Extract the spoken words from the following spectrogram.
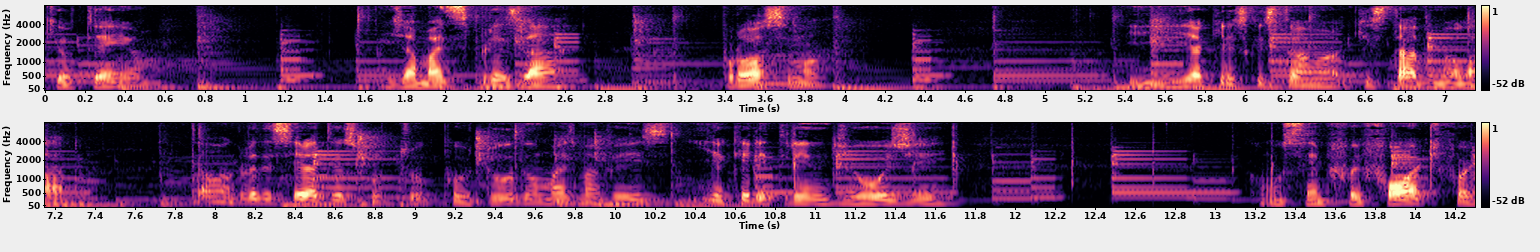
que eu tenho e jamais desprezar o próximo e aqueles que estão que está do meu lado. Então agradecer a Deus por, por tudo mais uma vez e aquele treino de hoje, como sempre foi forte, foi,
